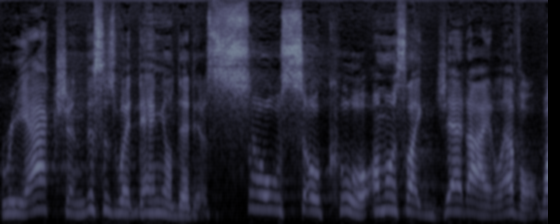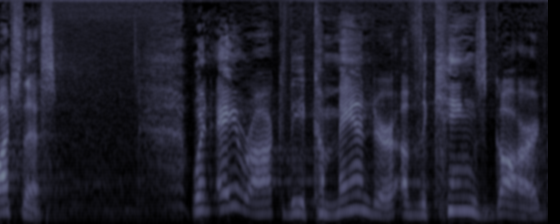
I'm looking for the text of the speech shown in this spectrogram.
reaction. This is what Daniel did. It was so, so cool, almost like Jedi level. Watch this. When Arioch, the commander of the king's guard,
